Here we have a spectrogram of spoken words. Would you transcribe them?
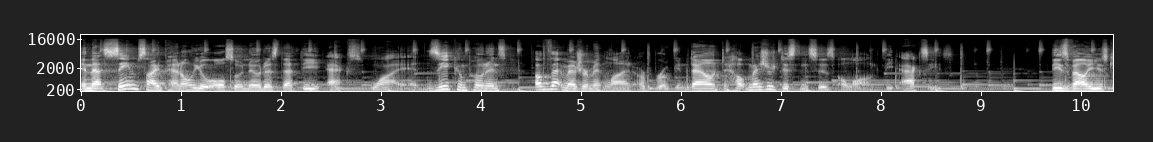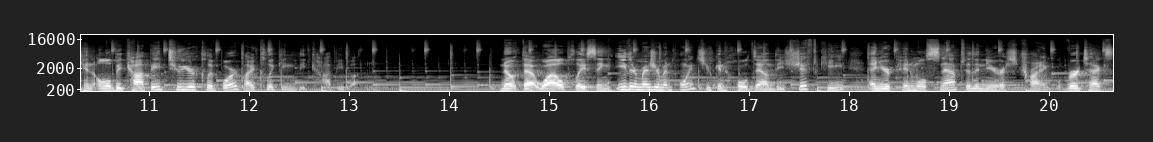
In that same side panel, you'll also notice that the X, Y, and Z components of that measurement line are broken down to help measure distances along the axes. These values can all be copied to your clipboard by clicking the copy button. Note that while placing either measurement point, you can hold down the shift key and your pin will snap to the nearest triangle vertex,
